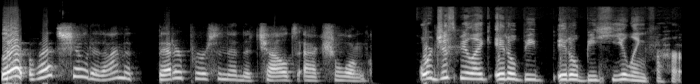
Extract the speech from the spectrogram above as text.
Let Let's show that I'm a better person than the child's actual uncle. Or just be like it'll be it'll be healing for her.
